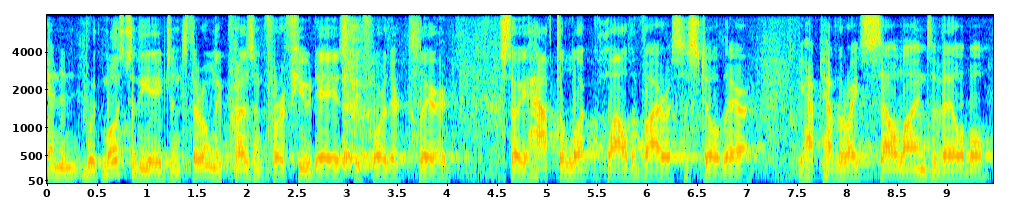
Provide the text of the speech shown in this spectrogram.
and in, with most of the agents, they're only present for a few days before they're cleared. So you have to look while the virus is still there. You have to have the right cell lines available.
